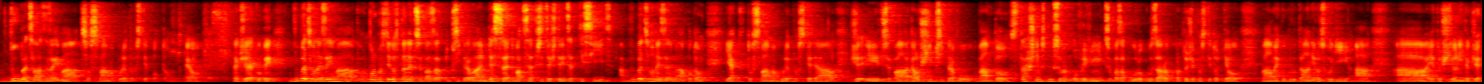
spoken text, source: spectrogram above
vůbec vás nezajímá, co s váma bude prostě potom. Jo? Takže jakoby vůbec ho nezajímá, on prostě dostane třeba za tu přípravu 10, 20, 30, 40 tisíc a vůbec ho nezajímá potom, jak to s váma bude prostě dál, že i třeba další přípravu vám to strašným způsobem ovlivní, třeba za půl roku, za rok, protože prostě to tělo vám jako brutálně rozhodí a, a je to šílený. Takže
